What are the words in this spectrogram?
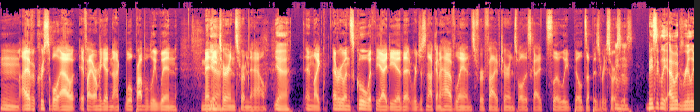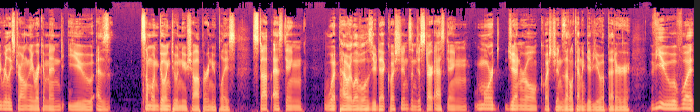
hmm, I have a Crucible out. If I Armageddon, I will probably win many Yeah. turns from now. Yeah. And like everyone's cool with the idea that we're just not going to have lands for five turns while this guy slowly builds up his resources. basically i would really really strongly recommend you as someone going to a new shop or a new place stop asking what power level is your deck questions and just start asking more general questions that'll kind of give you a better view of what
